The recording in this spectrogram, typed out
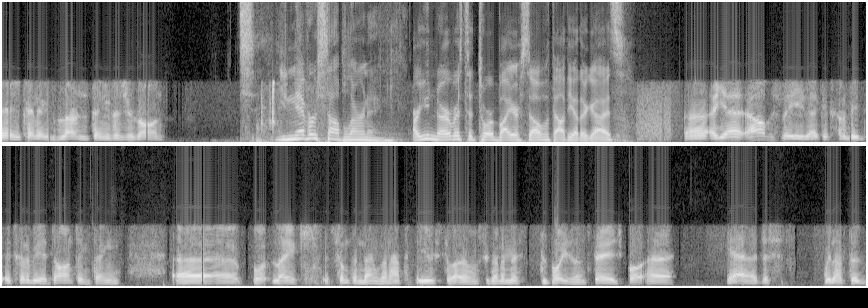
yeah, you kind of learn things as you're going. You never stop learning. Are you nervous to tour by yourself without the other guys? Uh, yeah, obviously, like it's gonna be it's gonna be a daunting thing, uh, but like it's something that I'm gonna have to get used to. I'm obviously gonna miss the boys on stage, but uh, yeah, just we'll have to.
